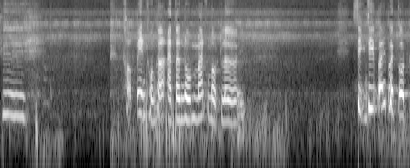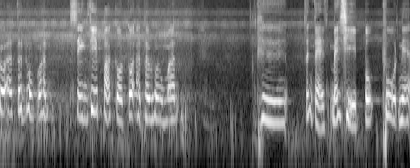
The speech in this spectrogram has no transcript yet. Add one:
คือเขาเป็นของเขาอัตโนมัติหมดเลย สิ่งที่ไม่ปรากฏก็อัตโนมัติ สิ่งที่ปรากฏก็อัตโนมัติ คือตั้งแต่แม่ชีปุ๊พูดเนี่ย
